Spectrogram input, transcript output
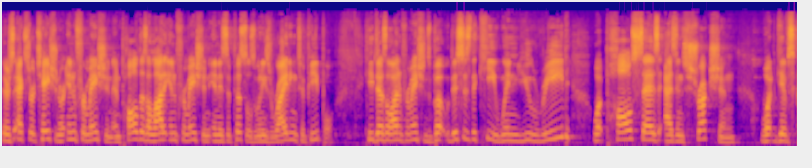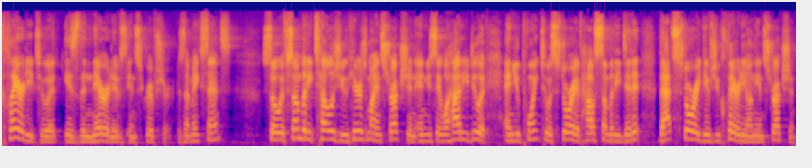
there's exhortation or information. And Paul does a lot of information in his epistles when he's writing to people. He does a lot of information. But this is the key. When you read what Paul says as instruction, what gives clarity to it is the narratives in scripture. Does that make sense? So if somebody tells you, here's my instruction, and you say, well, how do you do it? And you point to a story of how somebody did it, that story gives you clarity on the instruction.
